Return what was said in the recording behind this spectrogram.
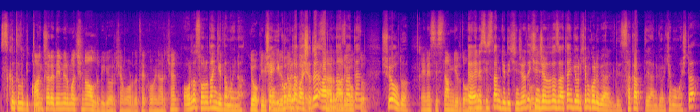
Sıkıntılı bitti maç. Ankara Demir maçını aldı bir Görkem orada tek oynarken. Orada sonradan girdi ama oyuna. Yok ilk Şey 11'de, ilk 11'de başladı. Ardından Serdar zaten yoktu. şey oldu. Enes İslam girdi E, onun Enes. İslam girdi ikinci yarıda. İkinci yarıda da zaten Görkem'in golü verildi. Sakattı yani Görkem o maçta.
